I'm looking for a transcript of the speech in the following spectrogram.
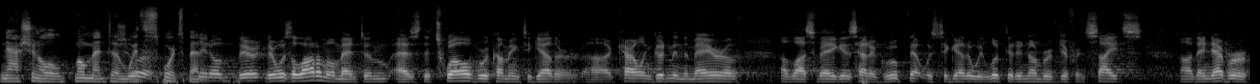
national momentum sure. with sports betting? You know, there, there was a lot of momentum as the 12 were coming together. Uh, Carolyn Goodman, the mayor of, of Las Vegas, had a group that was together. We looked at a number of different sites. Uh, they never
